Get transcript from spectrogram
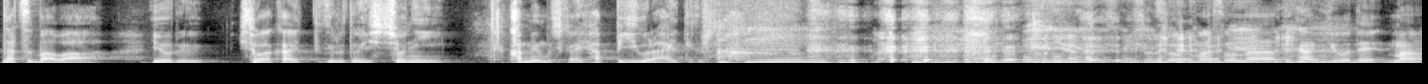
夏場は夜人が帰ってくると一緒にカメムシが100匹ぐらい入ってくる。本当に長いですねそれ。そう、まあ、そんな環境でまあ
